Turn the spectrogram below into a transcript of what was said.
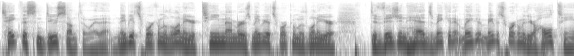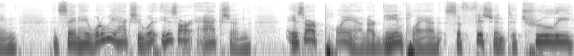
Take this and do something with it. Maybe it's working with one of your team members. Maybe it's working with one of your division heads. Making it, maybe it's working with your whole team and saying, hey, what do we actually, what is our action? Is our plan, our game plan, sufficient to truly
